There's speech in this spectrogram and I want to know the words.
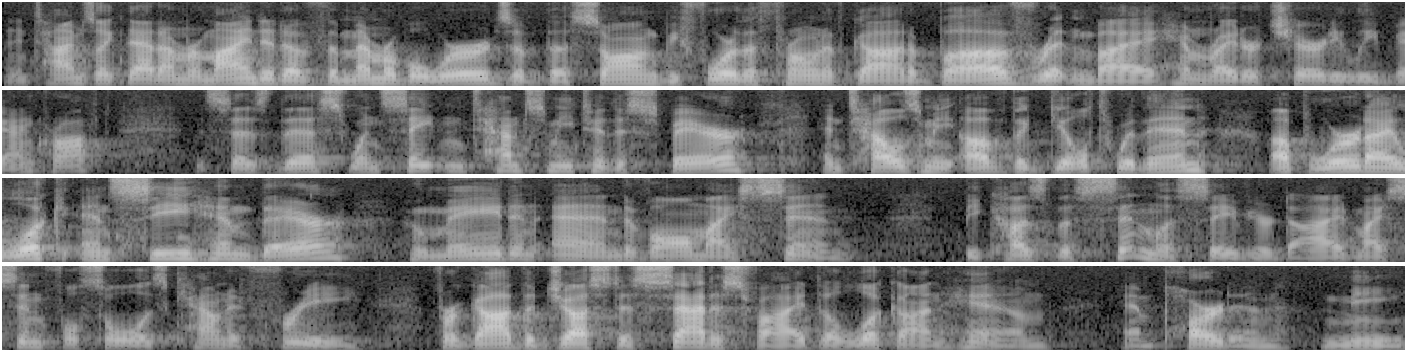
And in times like that, I'm reminded of the memorable words of the song Before the Throne of God Above, written by hymn writer Charitie Lee Bancroft. It says this When Satan tempts me to despair and tells me of the guilt within, Upward I look and see him there who made an end of all my sin. Because the sinless Savior died, my sinful soul is counted free, for God the just is satisfied to look on him and pardon me.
